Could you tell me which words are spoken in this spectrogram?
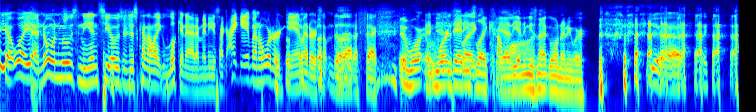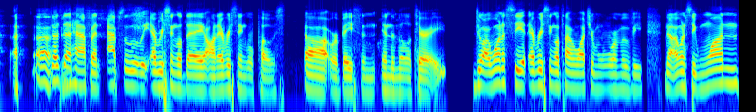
yeah, well, yeah, no one moves, and the NCOs are just kind of like looking at him, and he's like, "I gave an order, damn it," or something to that effect. And War, and War Daddy's like, like, "Come yeah, the enemy's not going anywhere. Yeah, Does that happen? Absolutely, every single day on every single post uh, or base in in the military. Do I want to see it every single time I watch a war movie? No, I want to see one.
